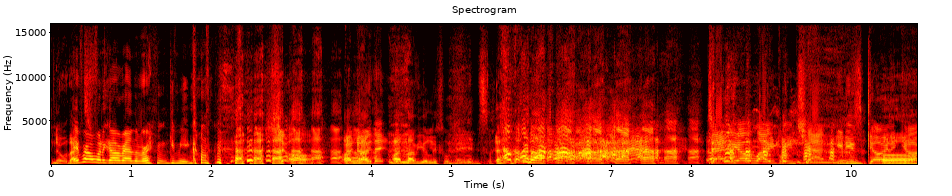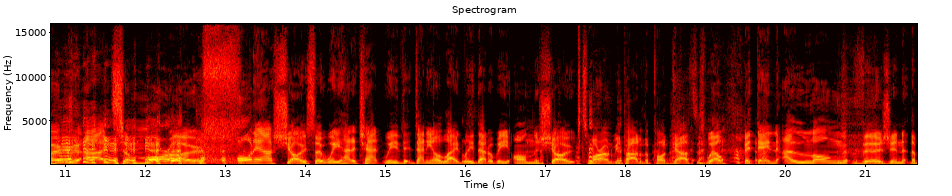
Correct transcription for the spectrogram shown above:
No, that's Everyone want to go around the room and give me a compliment. Sure. I no, love, that- I love your little hands. Danielle Laidley chat. It is going to go uh, tomorrow on our show. So we had a chat with Danielle Laidley. That'll be on the show tomorrow. It'll be part of the podcast as well. But then a long version, the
